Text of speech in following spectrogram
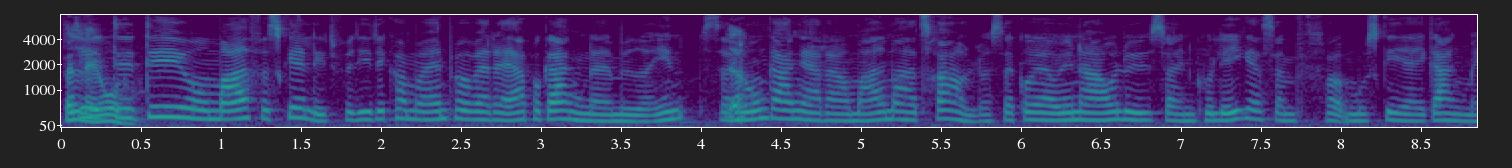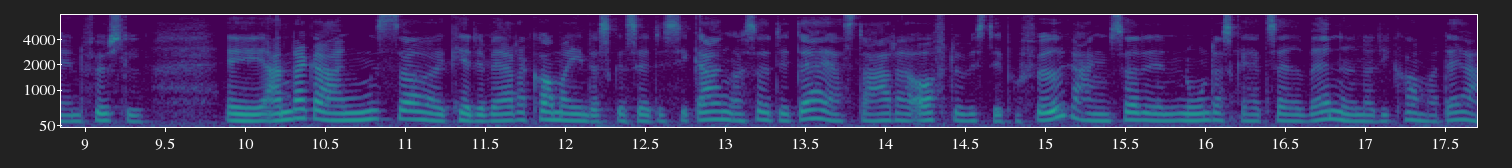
Hvad laver det, det, det er jo meget forskelligt, fordi det kommer an på, hvad der er på gangen, når jeg møder ind. Så Ja. nogle gange er der jo meget, meget travlt, og så går jeg jo ind og afløser en kollega, som for, måske er i gang med en fødsel. Øh, andre gange, så kan det være, at der kommer en, der skal sættes i gang, og så er det der, jeg starter. Ofte, hvis det er på fødegangen, så er det nogen, der skal have taget vandet, når de kommer der.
